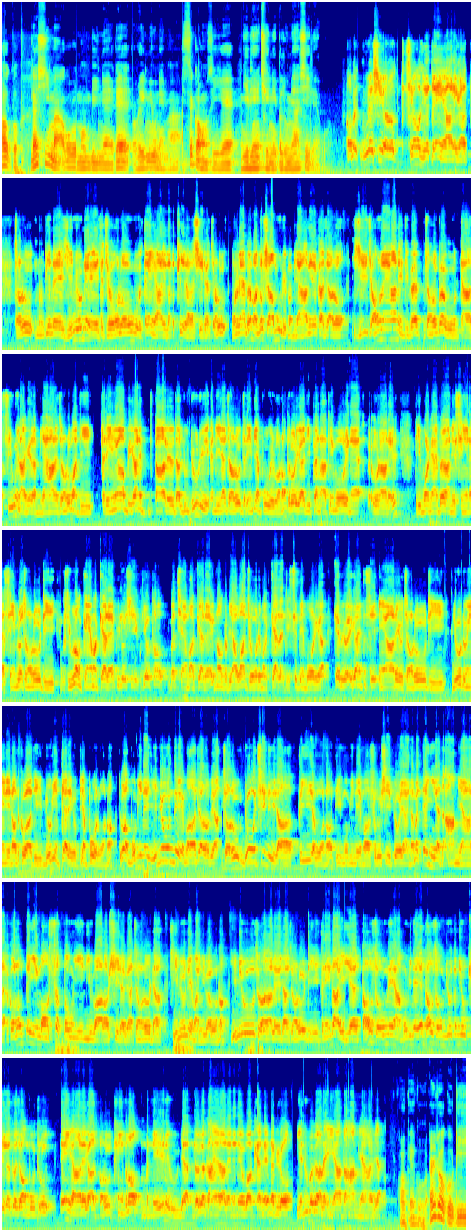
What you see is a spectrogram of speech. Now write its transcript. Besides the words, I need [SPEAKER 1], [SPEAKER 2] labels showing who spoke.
[SPEAKER 1] ဟုတ်ကိုလက်ရှိမှာအခုမွန်ဘီနယ်ကရေမျိုးနယ်မှာစစ်ကောင်စီရဲ့မြေပြင်အခြေအနေဘယ်လိုများရှိလဲကို
[SPEAKER 2] ဟုတ်ကဲ့ဘူးလည်းရှိရတော့စီအောင်စီတဲ့ရတွေကကျွန်တော်တို့မပြင်းတဲ့ရင်းမျိုးနဲ့ကြောလုံးကိုတဲ့ရတွေလည်းဖြစ်လာတာရှိတယ်ကျွန်တော်တို့မော်လမြိုင်ဘက်မှာလှုပ်ရှားမှုတွေမများသေးတဲ့အခါကျတော့ရေချောင်းလန်းကနေဒီဘက်ကျွန်တော်တို့ဘက်ကိုဒါစီးဝင်လာခဲ့တာများတယ်ကျွန်တော်တို့ကဒီ တရင်ကဘေကနေဒါလေဒါလူတူတွေအနေနဲ့ကျွန်တော်တို့တရင်ပြန်ပို့ရပါတော့တို့တွေကဒီပန်နာတင်မိုးတွေနဲ့ဟိုလာတယ်ဒီမော်လမြိုင်ဘက်ကနေဆင်းရတယ်ဆင်းပြီးတော့ကျွန်တော်တို့ဒီဒီဘောင်ကဲမှာကက်တယ်ပြီးလို့ရှိရင်ကျောက်ထောက်ဘက်ချမ်းမှာကက်တယ်နောက်ကပြဝါဂျိုတွေမှာကက်တယ်ဒီစစ်တင်ဘော်တွေကကက်ပြီးတော့အေကနေတစ်စစ်အင်အားတွေကိုကျွန်တော်တို့ဒီမျိုးတွင်တွေနောက်တစ်ခုကဒီမျိုးပြင်တက်တွေကိုပြန်ပို့ရပါတော့သူကမိုးမီနေရေမျိုးနေမှာကြတော့ဗျကျွန်တော်တို့မျိုးချနေတာပြီးရပါတော့ဒီမိုးမီနေမှာဆိုလို့ရှိရင်ပြောရရင်ဒါပေမဲ့တက်ရင်ကတအားများတယ်အကုန်လုံးတက်ရင်ပေါင်း73ရင်းနီးပါလောက်ရှိတယ်ဗျကျွန်တော်တို့ဒါရေမျိုးနေမှာကြီးပဲပေါ့နော်ရေမျိုးဆိုတာကလည်းဒါကျွန်တော်တို့ဒီတနင်္သာရီရဲ့တောက်ဆုံးနဲ့မိုးမီနေရဲ့တောက်ဆုံးမျိုးတစ်မျိုးဖြစ်တဲ့အတွက်ကြောင့်မို့သူတို့တက်ရတဲ့ကကျွန်တော်တို့ထင်တော့မနေနေဘူးဗျလောက်ကကန်ရတာလည်းနည်းနည်းပါခက်တယ်နောက်ပြီးတော့ရန်သူဘက်ကလည်းအင်အားတအားများတယ်ဗျ
[SPEAKER 1] ဟုတ်ကဲ့ကိုအဲ့တော့ကိုဒီ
